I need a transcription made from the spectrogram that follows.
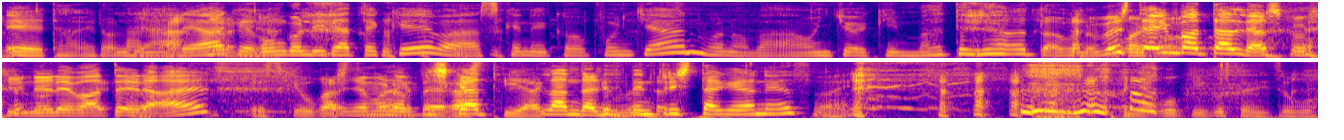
eta gero landareak egongo lirateke, ba, azkeneko puntian, bueno, ba, ontxoekin batera, eta bueno, beste Bueno. hainbat talde askokin ere batera, eh? Ez que Baina, bueno, eta pixkat landari kenduta, zentrista gean ez, bai. baina guk ikusten ditugu.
